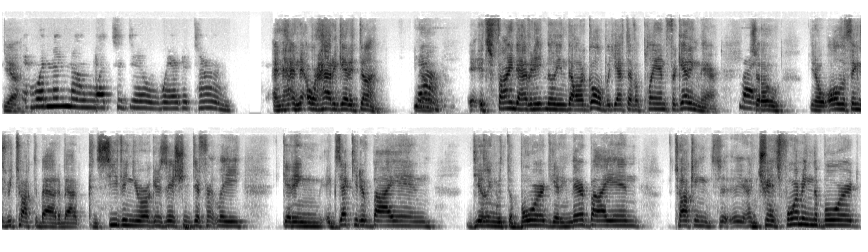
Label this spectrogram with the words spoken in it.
yeah. They wouldn't have known what to do, where to turn. And, and or how to get it done. You yeah. Know, it's fine to have an $8 million goal, but you have to have a plan for getting there. Right. So, you know, all the things we talked about, about conceiving your organization differently, getting executive buy-in, dealing with the board, getting their buy-in, talking to and transforming the board,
